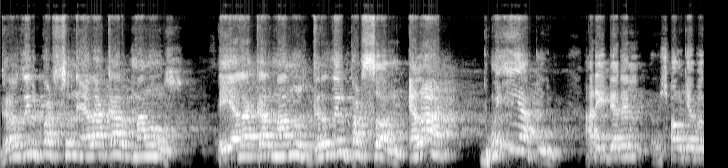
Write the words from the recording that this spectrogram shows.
গ্রাজিল পার্সন এলাকার মানুষ। এই এলাকার মানুষ গ্রাজিল পার্সন, এলাট, ভুইয়াপুর। আর এটার সংক্ষেপে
